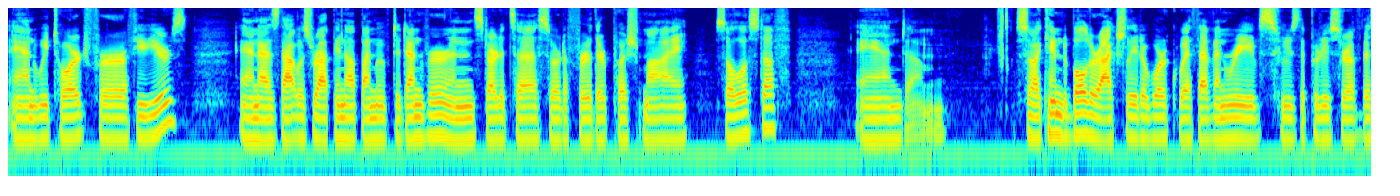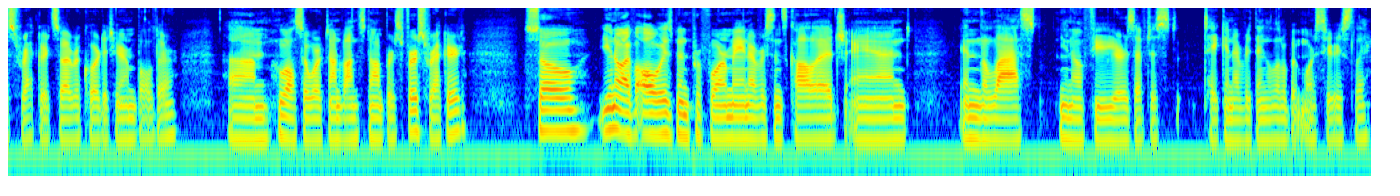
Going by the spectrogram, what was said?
and we toured for a few years. And as that was wrapping up, I moved to Denver and started to sort of further push my solo stuff. And um, so I came to Boulder actually to work with Evan Reeves, who's the producer of this record. So I recorded here in Boulder, um, who also worked on Von Stomper's first record. So, you know, I've always been performing ever since college. And in the last, you know, few years, I've just taken everything a little bit more seriously.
